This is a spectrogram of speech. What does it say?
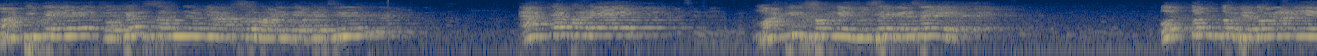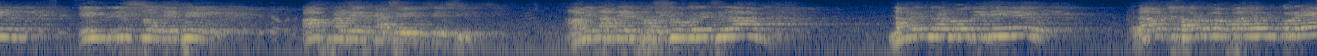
মাটিতে চোখের সামনে আমি আটশো বাড়ি দেখেছি একেবারে মাটির সঙ্গে মিশে গেছে অত্যন্ত বেদনা নিয়ে এই দৃশ্য দেখে আপনাদের কাছে এসেছি আমি তাদের প্রশ্ন করেছিলাম, নরেন্দ্র মোদীজি, রাজধর্ম পালন করে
